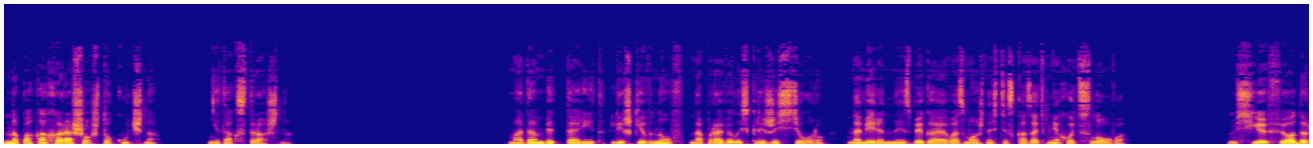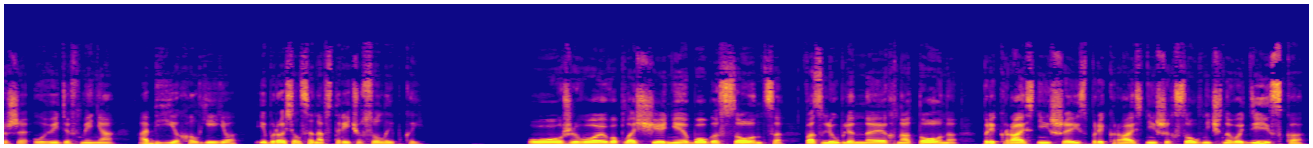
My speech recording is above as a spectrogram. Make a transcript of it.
Но пока хорошо, что кучно. Не так страшно. Мадам Бетторит, лишь кивнув, направилась к режиссеру, намеренно избегая возможности сказать мне хоть слово. Мсье Федор же, увидев меня, объехал ее и бросился навстречу с улыбкой. «О, живое воплощение бога солнца, возлюбленная Эхнатона, прекраснейшая из прекраснейших солнечного диска!»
